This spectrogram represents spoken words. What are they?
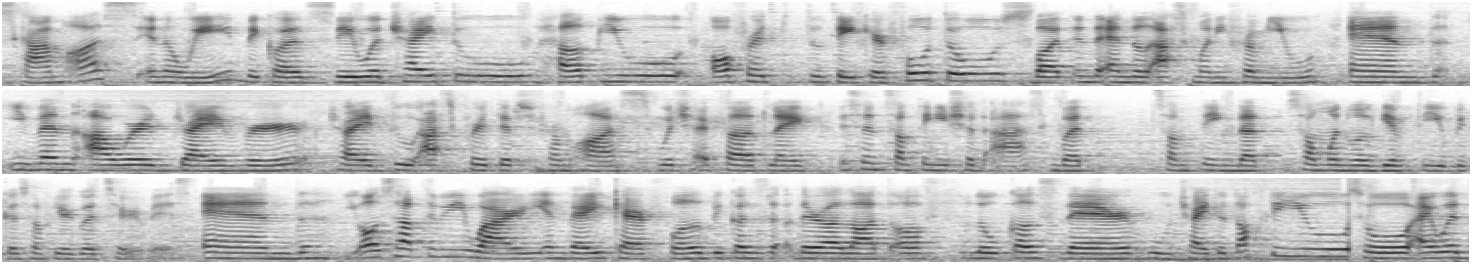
scam us in a way because they would try to help you offer to take your photos but in the end they'll ask money from you and even our driver tried to ask for tips from us which I felt like isn't something you should ask but something that someone will give to you because of your good service. And you also have to be wary and very careful because there are a lot of locals there who try to talk to you. So I would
